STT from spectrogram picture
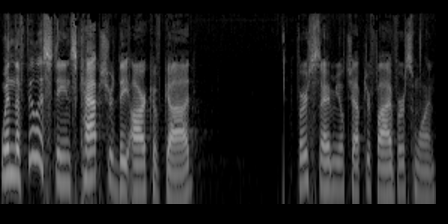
When the Philistines captured the ark of God, 1 Samuel chapter 5 verse 1.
